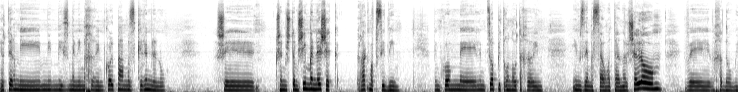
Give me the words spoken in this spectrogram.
יותר מזמנים אחרים. כל פעם מזכירים לנו שכשמשתמשים בנשק רק מפסידים, במקום uh, למצוא פתרונות אחרים, אם זה משא ומתן על שלום ו- וכדומה.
